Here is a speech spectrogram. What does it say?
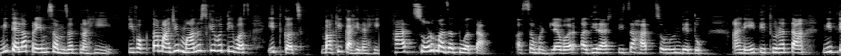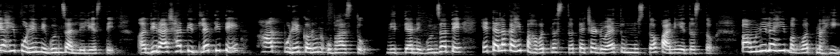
मी त्याला प्रेम समजत नाही. ती फक्त माझी माणुसकी होती बस इतकंच. बाकी काही नाही. हात सोड माझा तू आता. असं म्हटल्यावर अधिराज तिचा हात सोडून देतो. आणि तिथून आता नित्या ही पुढे निघून चाललेली असते. अधिराज हा तिथल्या तिथे हात पुढे करून उभा असतो. नित्या निघून जाते. हे त्याला काही पाहवत नसतं. त्याच्या डोळ्यातून नुसतं पाणी येत असतं. पाहुणीलाही बघवत नाही.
